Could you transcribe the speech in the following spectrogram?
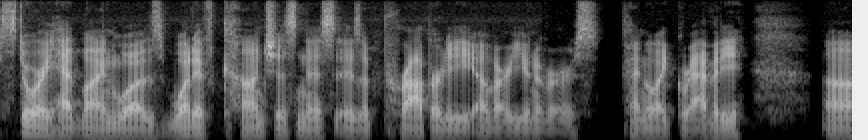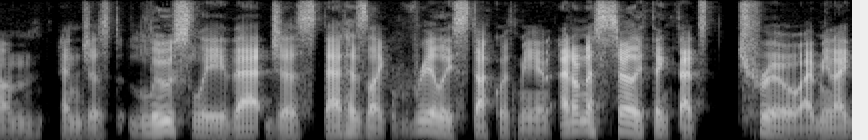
story headline was "What if consciousness is a property of our universe, kind of like gravity?" Um, and just loosely, that just that has like really stuck with me. And I don't necessarily think that's true. I mean, I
